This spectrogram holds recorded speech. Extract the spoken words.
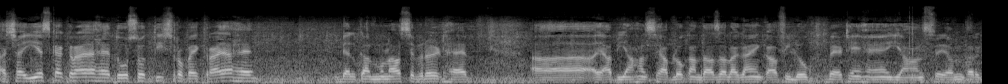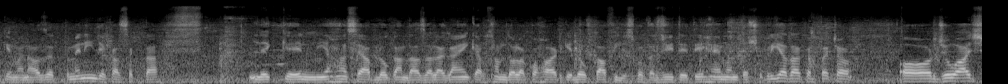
अच्छा ये इसका किराया है, दो सौ तीस रुपये किराया है। बिल्कुल मुनासिब रेट है। अब यहाँ से आप लोग अंदाज़ा लगाएँ, काफ़ी लोग बैठे हैं यहाँ से अंदर के मनाजर तो मैं नहीं दिखा सकता, लेकिन यहाँ से आप लोग अंदाज़ा लगाएँ कि अलहमदिल्ला कोहाट के लोग काफ़ी इसको तरजीह देते हैं। मैं उनका शुक्रिया अदा करता चाहूँ। और जो आज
